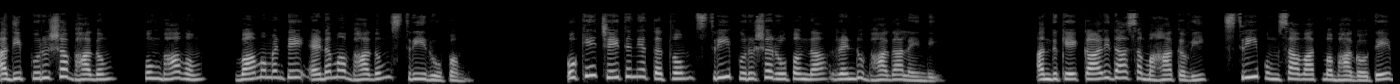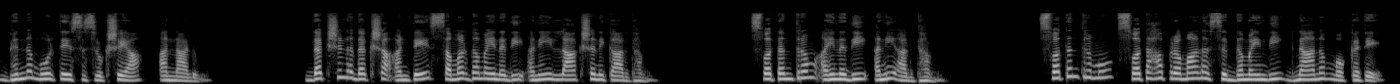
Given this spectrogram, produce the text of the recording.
అది పురుష భాగం పుంభావం వామమంటే ఎడమ భాగం స్త్రీ రూపం. ఒకే చైతన్య తత్వం స్త్రీ పురుష రూపంగా రెండు భాగాలైంది. అందుకే కాళిదాస మహాకవి స్త్రీ పుంసావాత్మ భాగౌతే భిన్నమూర్తే శుశ్రూక్షయ అన్నాడు. దక్షిణ దక్ష అంటే సమర్థమైనది అని లాక్షణికార్థం. స్వతంత్రం అయినది అని అర్థం. స్వతంత్రము స్వతః ప్రమాణ సిద్ధమైంది జ్ఞానం ఒక్కటే.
